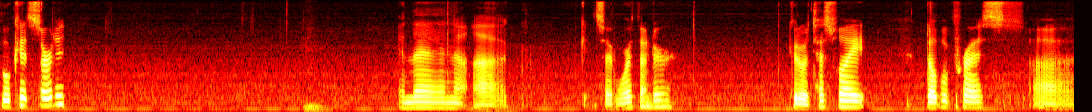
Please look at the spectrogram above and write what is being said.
toolkit started. And then uh, get inside War Thunder, go to a test flight, double press uh,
